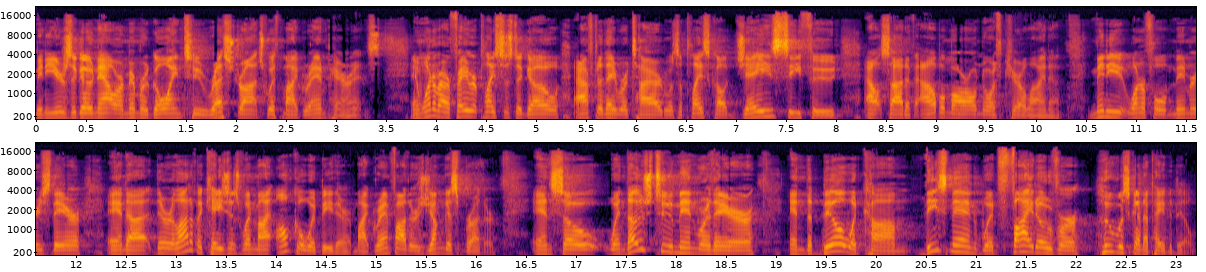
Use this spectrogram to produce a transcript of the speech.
Many years ago now, I remember going to restaurants with my grandparents. And one of our favorite places to go after they retired was a place called Jay's Seafood outside of Albemarle, North Carolina. Many wonderful memories there. And uh, there are a lot of occasions when my uncle would be there, my grandfather's youngest brother. And so when those two men were there and the bill would come, these men would fight over who was going to pay the bill.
